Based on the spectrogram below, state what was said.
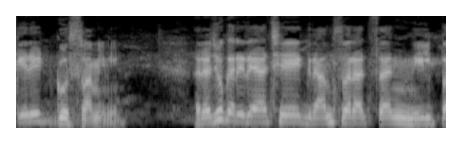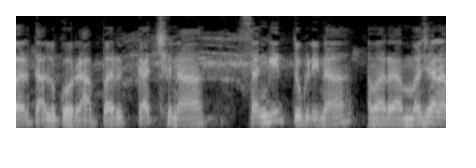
કિરીટ ગોસ્વામીની. રજૂ કરી રહ્યા છે ગ્રામ સ્વરાજ સંઘ નીલપર તાલુકો રાપર કચ્છના સંગીત ટુકડીના અમારા મજાના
